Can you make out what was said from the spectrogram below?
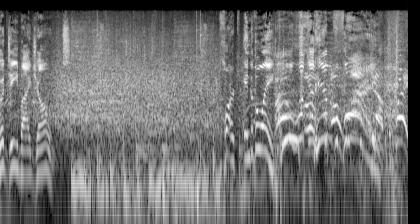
Good D by Jones. Clarke into the lane. Oh, look at him oh, fly! Get out the way!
